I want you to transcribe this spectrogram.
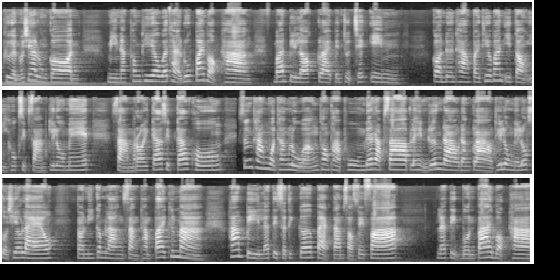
เขื่อนวชิรลงกรณ์มีนักท่องเที่ยวแวะถ่ายรูปป้ายบอกทาง บ้านปีล็อกกลายเป็นจุดเช็คอิน ก่อนเดินทางไปเที่ยวบ้านอีตองอีก 63 กิโลเมตร 399 โค้ง ซึ่งทางหมวดทางหลวงทองผาภูมิได้รับทราบและเห็นเรื่องราวดังกล่าวที่ลงในโลกโซเชียลแล้ว ตอนนี้กำลังสั่งทำป้ายขึ้นมา ห้ามปีนและติดสติกเกอร์แปะตามเสาไฟฟ้า และติดบนป้ายบอกทาง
